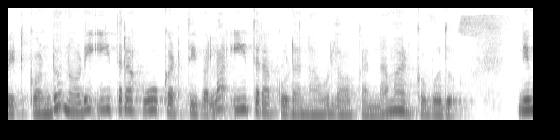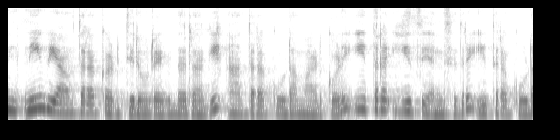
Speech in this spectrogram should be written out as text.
ಬಿಟ್ಕೊಂಡು ನೋಡಿ ಈ ಥರ ಹೂ ಕಟ್ತೀವಲ್ಲ ಈ ಥರ ಕೂಡ ನಾವು ಲಾಕನ್ನು ಮಾಡ್ಕೋಬೋದು. ನಿಮ್ಮ ನೀವು ಯಾವ ಥರ ಕಟ್ತಿರೋ ರೆಗ್ಯುಲರ್ ಆಗಿ ಆ ಥರ ಕೂಡ ಮಾಡ್ಕೊಳ್ಳಿ. ಈ ಥರ ಈಸಿ ಅನಿಸಿದರೆ ಈ ಥರ ಕೂಡ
